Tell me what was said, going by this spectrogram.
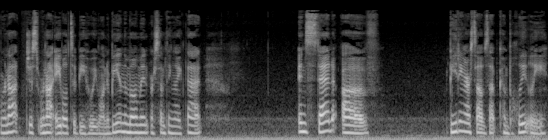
we're not just, we're not able to be who we want to be in the moment or something like that, instead of beating ourselves up completely,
